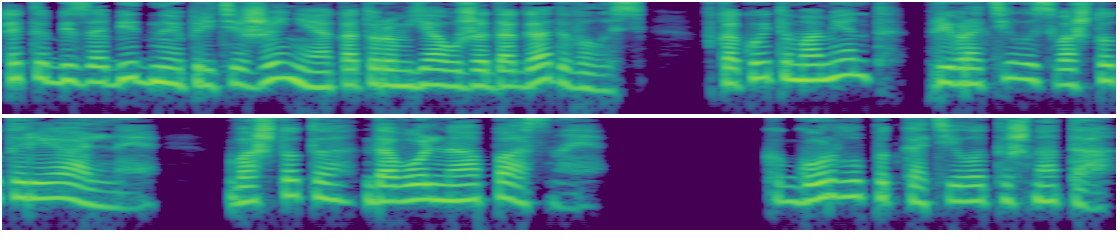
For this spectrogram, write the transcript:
Это безобидное притяжение, о котором я уже догадывалась, в какой-то момент превратилось во что-то реальное, во что-то довольно опасное. К горлу подкатила тошнота.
